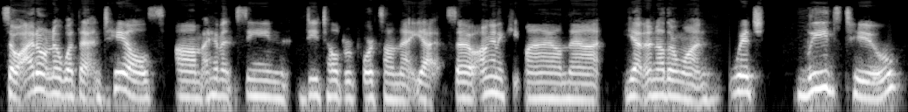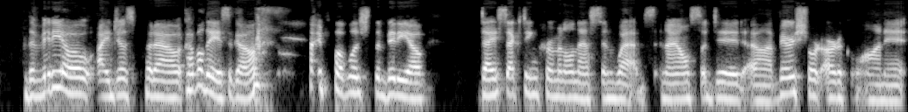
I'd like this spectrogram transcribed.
So I don't know what that entails. Um, I haven't seen detailed reports on that yet. So I'm going to keep my eye on that. Yet another one, which leads to the video I just put out a couple days ago. I published the video dissecting criminal nests and webs. And I also did a very short article on it.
